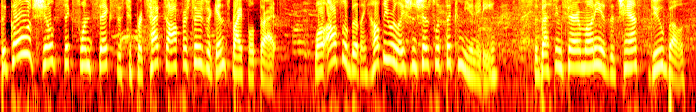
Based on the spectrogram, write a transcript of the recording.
The goal of Shield 616 is to protect officers against rifle threats, while also building healthy relationships with the community. The vesting ceremony is a chance to do both.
